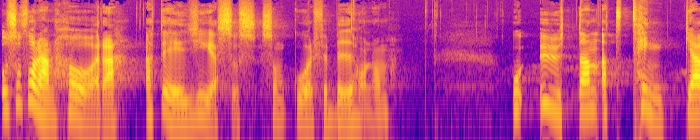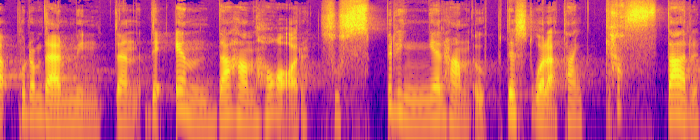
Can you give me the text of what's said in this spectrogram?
Och så får han höra att det är Jesus som går förbi honom. Och utan att tänka på de där mynten, det enda han har, så springer han upp. Det står att han kastar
